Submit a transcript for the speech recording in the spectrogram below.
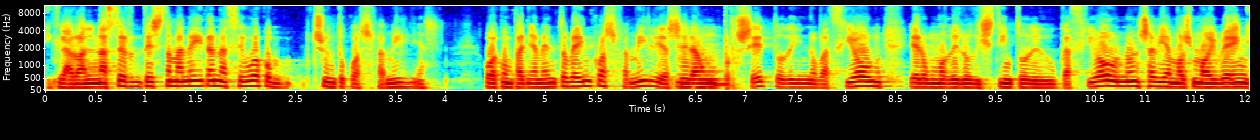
E claro, al nacer desta maneira naceu a, xunto coas familias. O acompañamento ben coas familias, era uh -huh. un proxecto de innovación, era un modelo distinto de educación, non sabíamos moi ben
